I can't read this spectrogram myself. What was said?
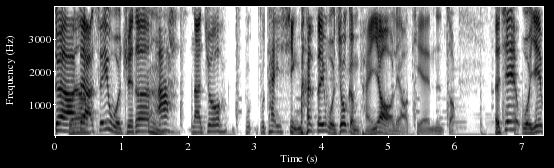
对啊，对啊，所以我觉得、嗯、啊，那就不不太行吧，所以我就跟朋友聊天那种，而且我也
